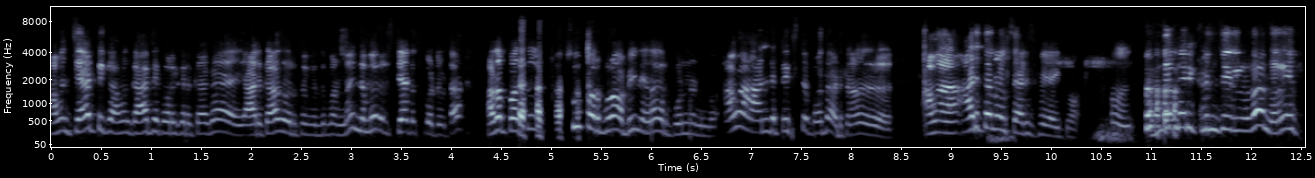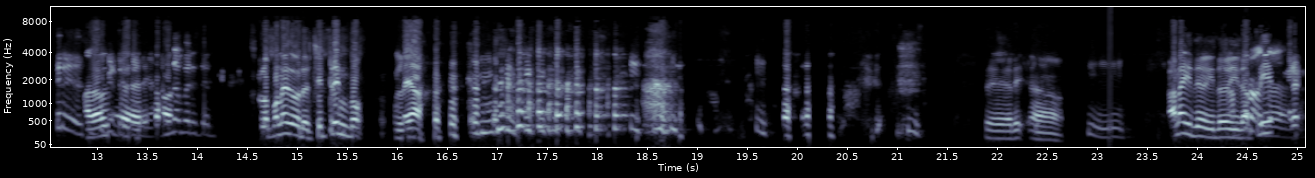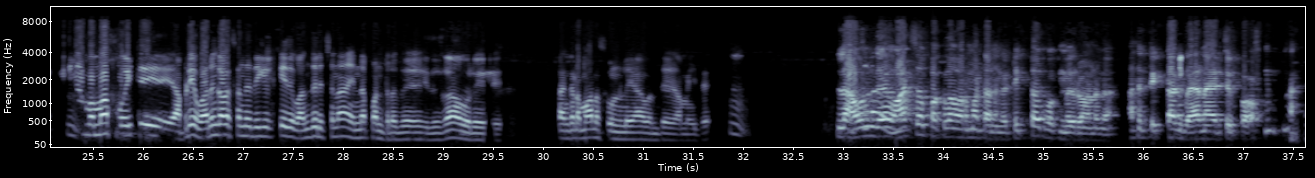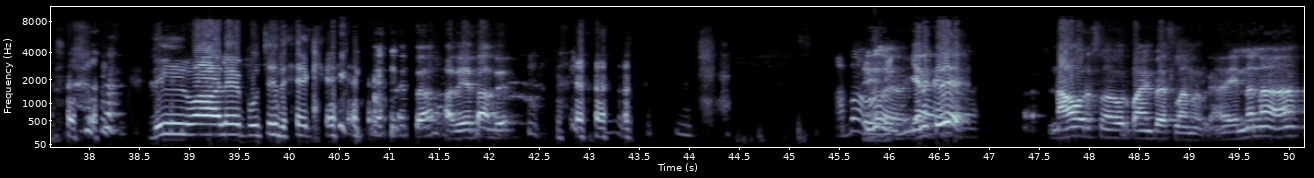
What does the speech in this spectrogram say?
அவன் சேட்டுக்கு அவன் காஜை குறைக்கிறதுக்காக யாருக்காவது ஒருத்தவங்க இது பண்ணா இந்த மாதிரி ஒரு ஸ்டேட்டஸ் போட்டு விட்டா அதை பார்த்து சூப்பர் ப்ரோ அப்படின்னு ஏதாவது ஒரு பொண்ணு அனுப்பும் அவன் அந்த டெக்ஸ்ட பார்த்து அடுத்த நாள் அவன் அடுத்த நாள் சாட்டிஸ்ஃபை ஆயிக்குவான். இந்த மாதிரி கிரிஞ்சில தான் நிறைய பேர். அந்த மாதிரி சொல்ல போனா இது ஒரு சிற்றின்பம் இல்லையா? சரி. ஆனா இது இது இது அப்படியே போயிட்டு அப்படியே வருங்கால சந்ததிகளுக்கு இது வந்துருச்சுன்னா என்ன பண்றது? இதுதான் ஒரு சங்கடமான சூழ்நிலையா வந்து அமையுது. இல்ல அவனுங்க வாட்ஸ்அப் பக்கம் வரமாட்டானுங்க. டிக்டாக் பக்கம் போயிருவானுங்க. அது டிக்டாக் பேன் ஆயிடுச்சு இப்போ. தில்வாலே பூச்சி தேக்கே. அதேதான் அது. எனக்கு நான் ஒரு ஒரு பாயிண்ட் பேசலாம்னு இருக்கேன். என்னன்னா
